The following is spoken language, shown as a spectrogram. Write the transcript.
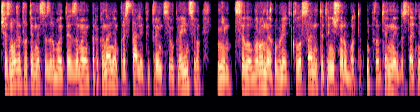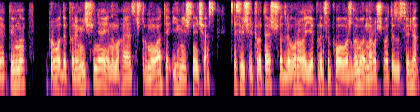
Чи зможе противник це зробити? За моїм переконанням, при сталій підтримці українців ні, сили оборони роблять колосальну титанічну роботу. Противник достатньо активно проводить переміщення і намагається штурмувати і в нічний час. Це свідчить про те, що для ворога є принципово важливо нарощувати зусилля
